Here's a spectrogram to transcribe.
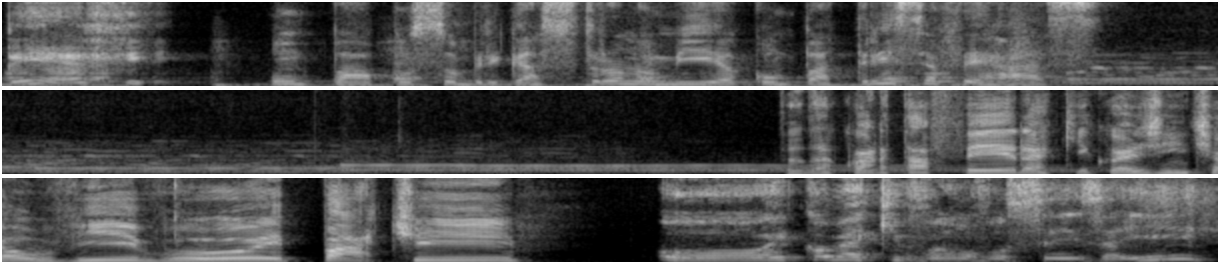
PF Um papo sobre gastronomia com Patrícia Ferraz. Toda quarta-feira aqui com a gente ao vivo. Oi, Pati! Oi, como é que vão vocês aí?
